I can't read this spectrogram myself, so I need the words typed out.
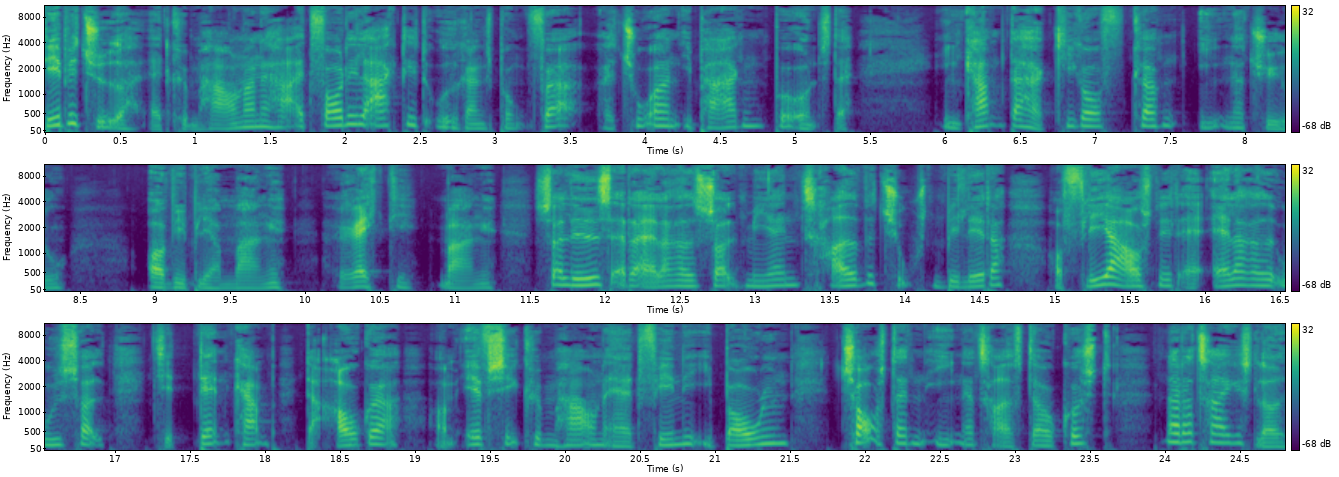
Det betyder, at københavnerne har et fordelagtigt udgangspunkt før returen i parken på onsdag. En kamp, der har kick-off kl. 21 og vi bliver mange, rigtig mange. Således er der allerede solgt mere end 30.000 billetter, og flere afsnit er allerede udsolgt til den kamp, der afgør, om FC København er at finde i bowlen torsdag den 31. august, når der trækkes lod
